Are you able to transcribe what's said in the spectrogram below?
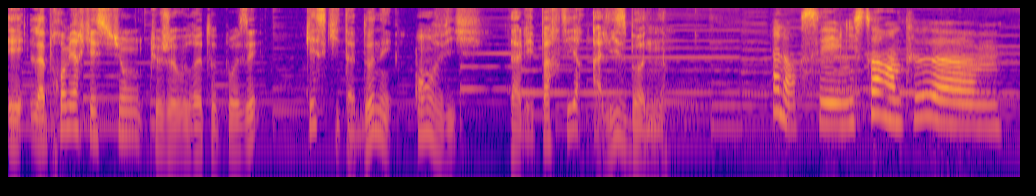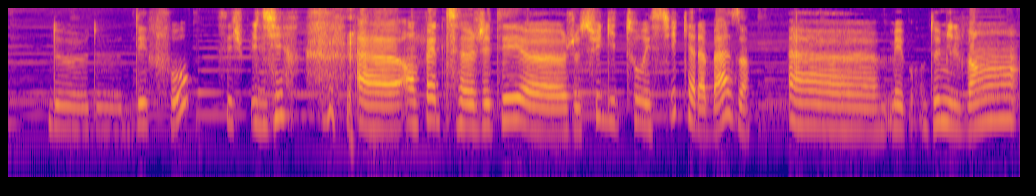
Et la première question que je voudrais te poser, qu'est-ce qui t'a donné envie d'aller partir à Lisbonne? Alors, c'est une histoire un peu euh, de, de défaut, si je puis dire. Euh, en fait, j'étais, euh, je suis guide touristique à la base. Mais bon, 2020,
